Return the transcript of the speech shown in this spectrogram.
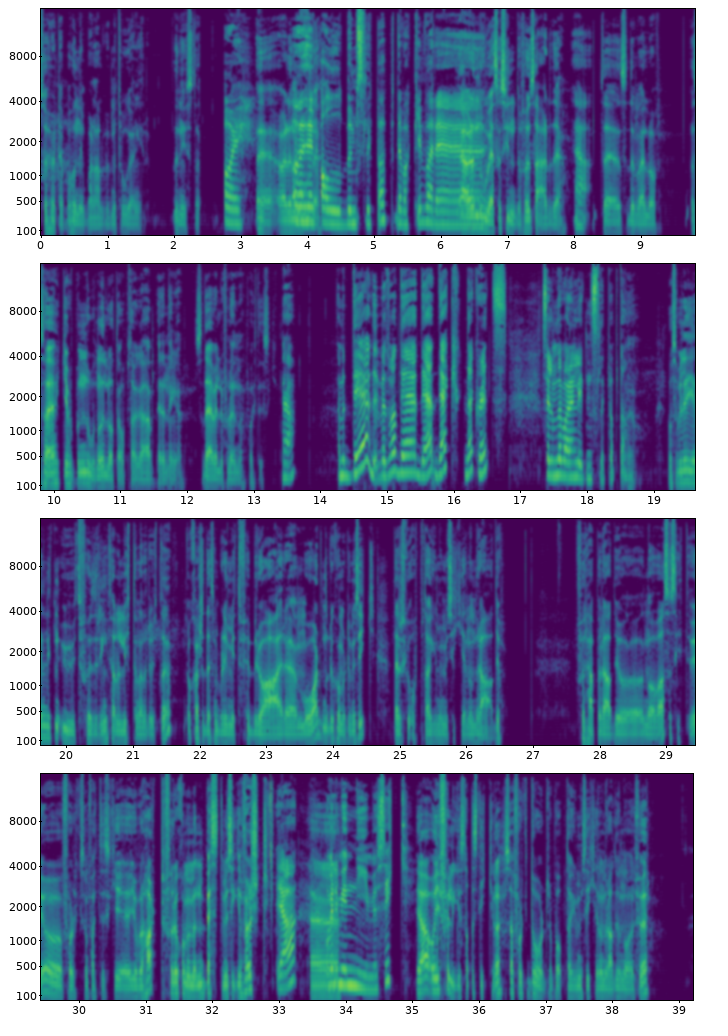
så hørte jeg på Honningbarn-albumet to ganger. Det nyeste. Oi. Eh, er det Og noe, en hel album-slip-up. Det var ikke bare ja, er det noe jeg skal synde for, så er det det. Ja. det så det må være lov. Og så har jeg ikke hørt på noen av de låtene jeg oppdaga mer enn én en gang. Så det er jeg veldig fornøyd med, faktisk. Ja. ja men det, det- vet du hva, det, det, det, er, det er creds. Selv om det var en liten slip-up, da. Ja. Og så vil jeg gi en liten utfordring til alle lytterne der ute. Og kanskje det som blir mitt februarmål når det kommer til musikk, det er å skulle oppdage med musikk gjennom radio. For her på Radio Nova så sitter vi jo folk som faktisk eh, jobber hardt for å komme med den beste musikken først. Ja, Eh, Og veldig mye ny musikk. Ja, og ifølge statistikkene så er folk dårligere på å oppdage musikk gjennom radio nå enn før.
